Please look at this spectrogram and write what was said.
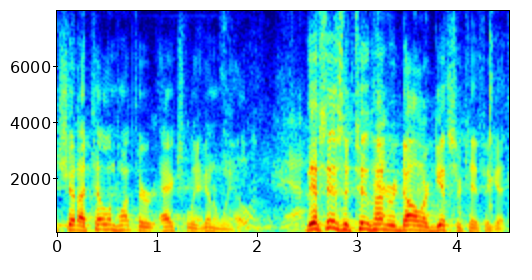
Should I tell them what they're actually going to win? Tell 'em, yeah. This is a $200 gift certificate.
